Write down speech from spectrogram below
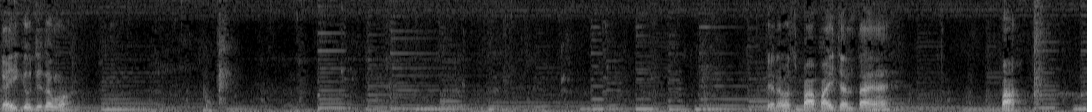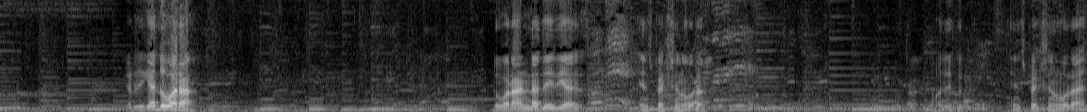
गई क्यों थी तुम वहाँ? तेरा बस पापा ही चलता है पा। कर दी क्या दोबारा? दोबारा अंडा दे दिया इंस्पेक्शन हो रहा। है और देखो इंस्पेक्शन हो रहा है।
